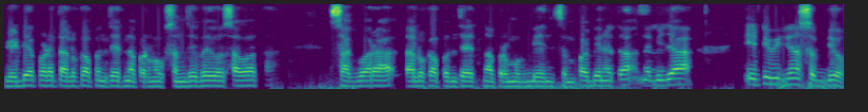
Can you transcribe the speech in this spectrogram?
ડેડિયાપાડા તાલુકા પંચાયતના પ્રમુખ સંજયભાઈ વસાવા હતા. સાગબારા તાલુકા પંચાયતના પ્રમુખ બેન ચંપાબેન હતા અને બીજા એટીવીટીના સભ્યો.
